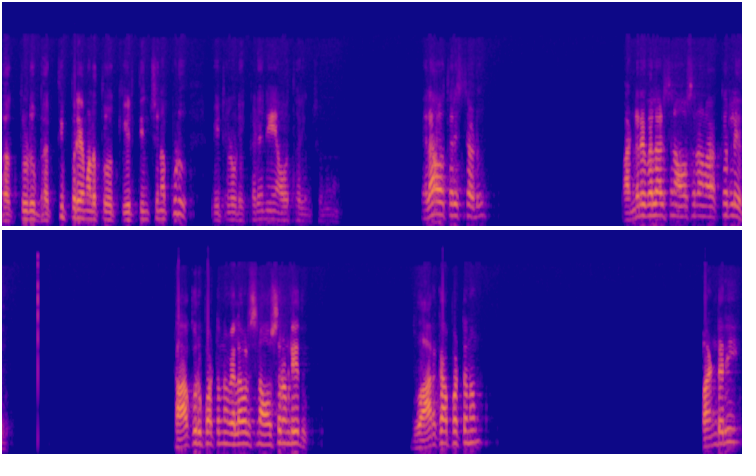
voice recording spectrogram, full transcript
భక్తుడు భక్తి ప్రేమలతో కీర్తించినప్పుడు విఠలుడు ఇక్కడనే అవతరించును. ఎలా అవతరిస్తాడు? పండరి వెళ్ళాల్సిన అవసరం అక్కర్లేదు. ఠాకూరు పట్టణం వెళ్ళవలసిన అవసరం లేదు. ద్వారకా పట్టణం పండరి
